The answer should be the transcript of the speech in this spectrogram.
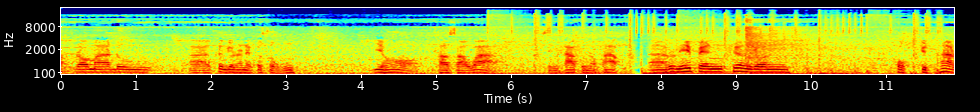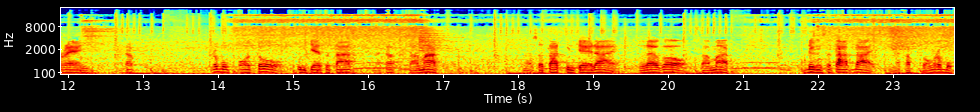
รับเรามาดูเครื่องยนต์อเนกประสงค์ ยี่ห้อคาซาว่าสินค้าคุณภาพ รุ่นนี้เป็นเครื่องยนต์ 6.5 แรงนะครับ ระบบออโต้กุญแจสตาร์ทนะครับ สามารถสตาร์ทกุญแจได้ แล้วก็สามารถดึงสตาร์ทได้นะครับสองระบบ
